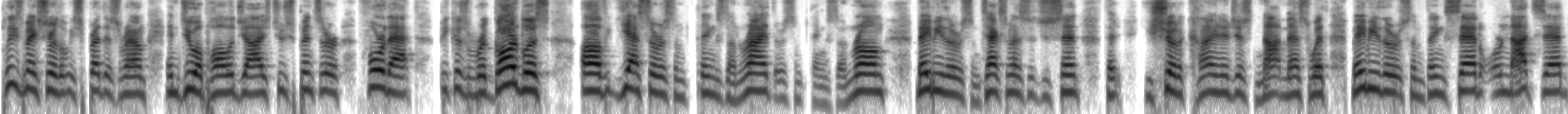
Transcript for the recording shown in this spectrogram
please make sure that we spread this around and do apologize to Spencer for that because regardless of yes, there were some things done right, there were some things done wrong. Maybe there were some text messages sent that you should have kind of just not messed with. Maybe there were some things said or not said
